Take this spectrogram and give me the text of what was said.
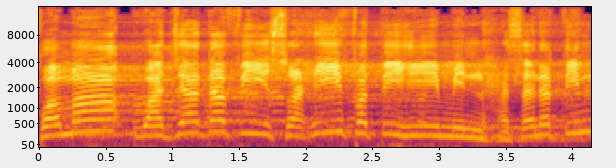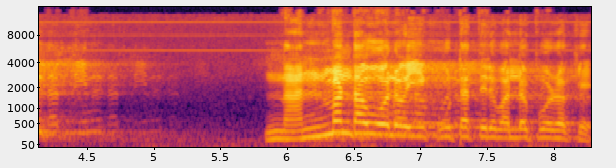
ഫമാ വജദ ഫീ സഹീഫത്തിഹി മിൻ ഹസനത്തിൻ നന്മ ഉണ്ടാവുമല്ലോ ഈ കൂട്ടത്തിൽ വല്ലപ്പോഴൊക്കെ.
